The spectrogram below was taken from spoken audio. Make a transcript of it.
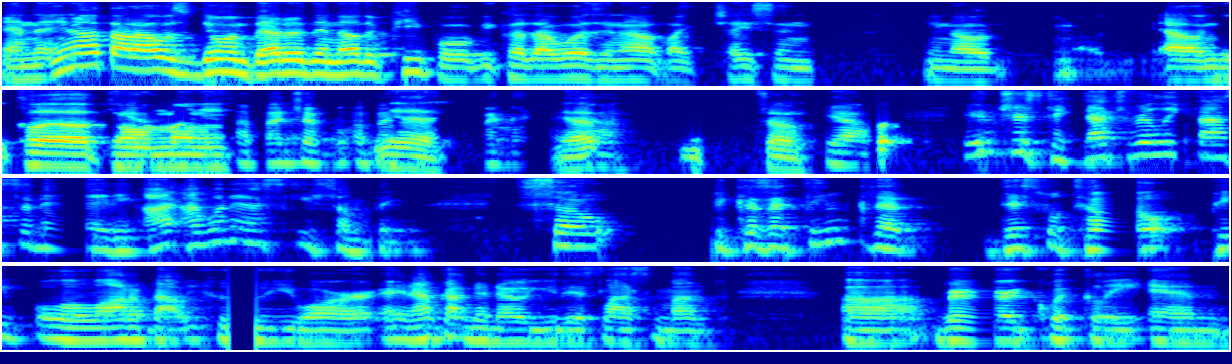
and you know, I thought I was doing better than other people because I wasn't out like chasing, you know, you know, out in the club throwing money. a bunch of a bunch Yeah. of women. Yep. So Yeah. Interesting. That's really fascinating. I, I want to ask you something. So, because I think that this will tell people a lot about who you are. And I've gotten to know you this last month uh, very, very quickly and,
